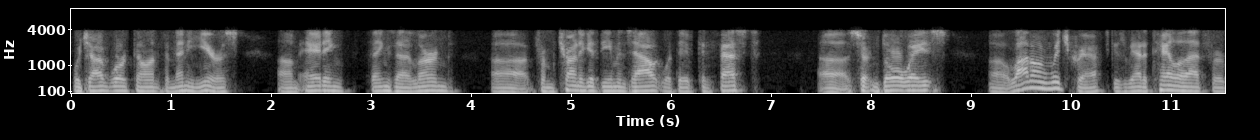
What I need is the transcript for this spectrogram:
which I've worked on for many years, um, adding things that I learned uh, from trying to get demons out, what they've confessed, uh, certain doorways, uh, a lot on witchcraft because we had a tale of that for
